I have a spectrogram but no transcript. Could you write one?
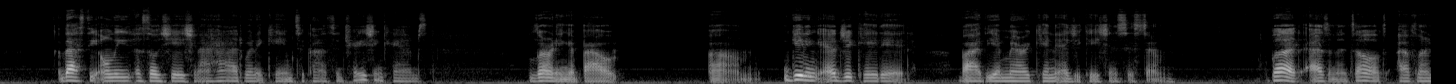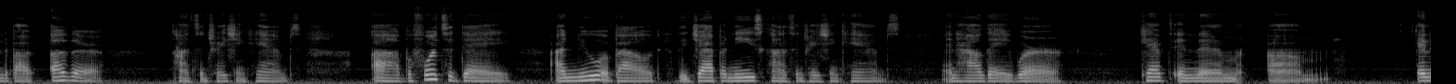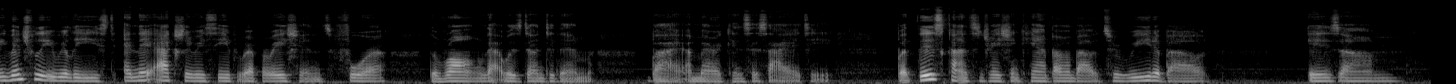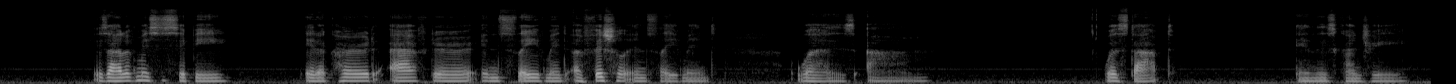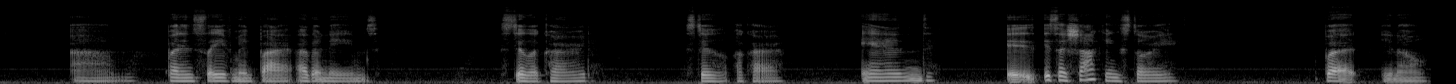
That's the only association I had when it came to concentration camps, learning about um, getting educated by the American education system. But as an adult, I've learned about other concentration camps. Uh, before today, I knew about the Japanese concentration camps and how they were kept in them um, and eventually released, and they actually received reparations for the wrong that was done to them by American society. But this concentration camp I'm about to read about is um, is out of Mississippi it occurred after enslavement, official enslavement, was um, was stopped in this country, um, but enslavement by other names still occurred, still occur, and it, it's a shocking story. But you know,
